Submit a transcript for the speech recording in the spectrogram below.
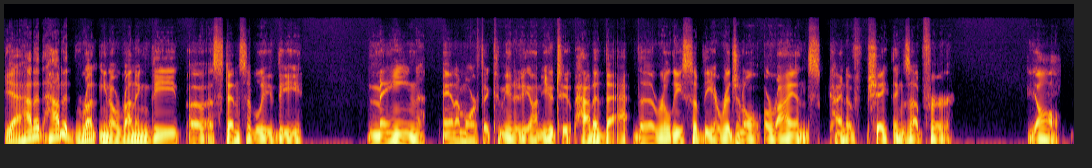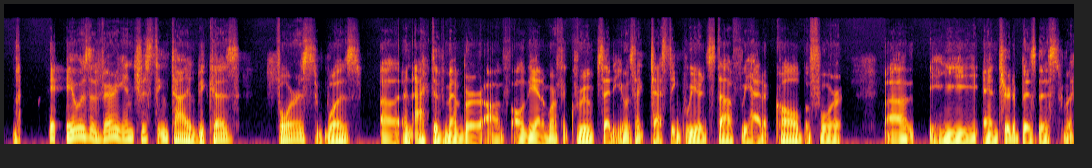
Yeah, how did how did run, you know, running the uh, ostensibly the main anamorphic community on YouTube, how did the the release of the original Orions kind of shake things up for y'all? It, it was a very interesting time because Forrest was uh, an active member of all the anamorphic groups and he was like testing weird stuff. We had a call before uh, he entered a business with,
